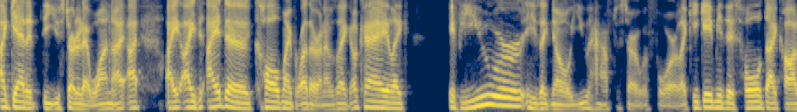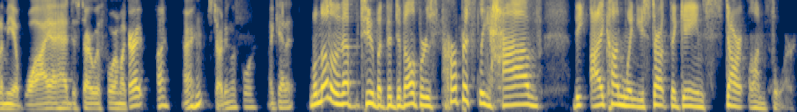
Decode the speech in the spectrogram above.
I get it that you started at one. I I I I, I had to call my brother and I was like, okay, like if you were he's like, no, you have to start with four. Like he gave me this whole dichotomy of why I had to start with four. I'm like, all right, fine. All right, mm-hmm. starting with four. I get it. Well, not only that, too, but the developers purposely have the icon when you start the game start on four.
